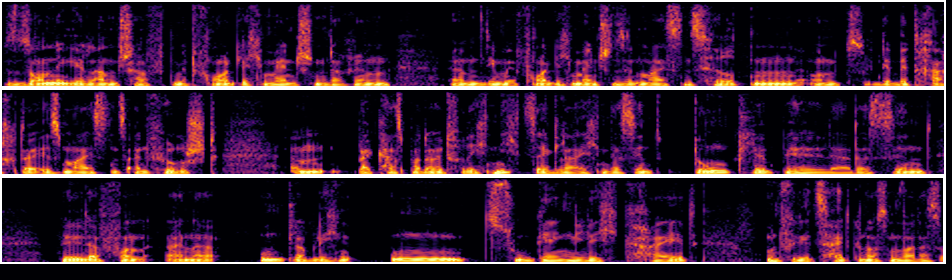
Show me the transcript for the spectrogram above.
sonnige Landschaften mit freundlichen Menschen darin. Ähm, die freundlichen Menschen sind meistens Hirten und der Betrachter ist meistens ein Fürst. Ähm, bei Caspar David Friedrich nichts dergleichen. Das sind dunkle Bilder. Das sind Bilder von einer unglaublichen Unzugänglichkeit. Und für die Zeitgenossen war das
